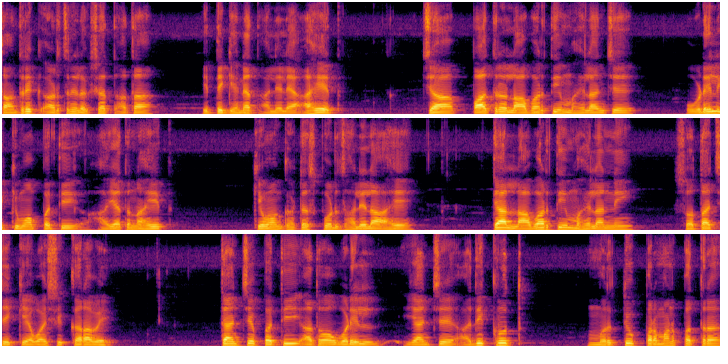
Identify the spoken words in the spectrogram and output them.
तांत्रिक अडचणी लक्षात आता इथे घेण्यात आलेल्या आहेत. ज्या पात्र लाभार्थी महिलांचे वडील किंवा पती हयात नाहीत किंवा घटस्फोट झालेला आहे त्या लाभार्थी महिलांनी स्वतःचे के वाय सी करावे. त्यांचे पती अथवा वडील यांचे अधिकृत मृत्यू प्रमाणपत्र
